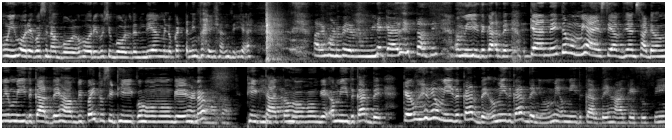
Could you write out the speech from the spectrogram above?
ਉਹੀ ਹੋਰੇ ਕੁਛ ਨਾ ਬੋਲ ਹੋਰੀ ਕੁਛ ਬੋਲ ਦਿੰਦੀ ਆ ਮੈਨੂੰ ਕੱਟਣੀ ਪੈ ਜਾਂਦੀ ਆ। ਅਰੇ ਹੁਣ ਫੇਰ ਮੰਮੀ ਨੇ ਕਹਿ ਦਿੱਤਾ ਸੀ ਉਮੀਦ ਕਰਦੇ। ਕਹਿ ਨਹੀਂ ਤਾਂ ਮੰਮੀ ਆਏ ਸੀ ਆਪਦੀਆਂ ਸਾਡੇ ਵਾਂਗ ਵੀ ਉਮੀਦ ਕਰਦੇ ਹਾਂ ਵੀ ਭਾਈ ਤੁਸੀਂ ਠੀਕ ਹੋਵੋਗੇ ਹਨਾ? ਠੀਕ ਠਾਕ ਹੋਵੋਗੇ ਉਮੀਦ ਕਰਦੇ। ਕਿਉਂ ਇਹਨੇ ਉਮੀਦ ਕਰਦੇ? ਉਮੀਦ ਕਰਦੇ ਨਹੀਂ ਮੰਮੀ ਉਮੀਦ ਕਰਦੇ ਹਾਂ ਕਿ ਤੁਸੀਂ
